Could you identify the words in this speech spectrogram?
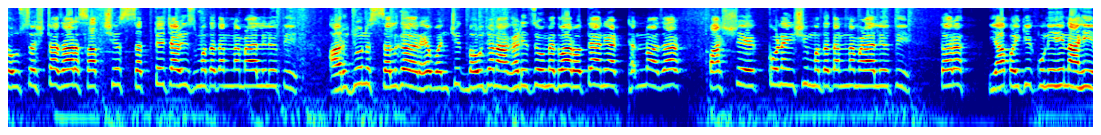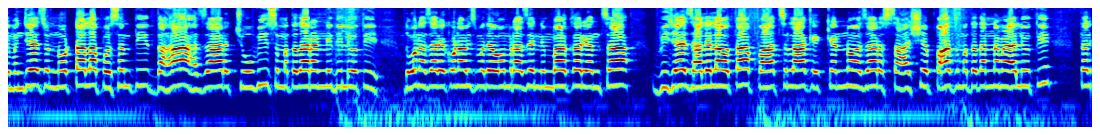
चौसष्ट हजार सातशे सत्तेचाळीस मतं त्यांना मिळालेली होती. अर्जुन सलगर हे वंचित बहुजन आघाडीचे उमेदवार होते आणि अठ्ठ्याण्णव हजार पाचशे एकोणऐंशी मतं त्यांना मिळाली होती. तर यापैकी कुणीही नाही. म्हणजेच नोटाला पसंती दहा हजार चोवीस मतदारांनी दिली होती. दोन हजार एकोणावीसमध्ये ओमराजे निंबाळकर यांचा विजय झालेला होता. पाच लाख एक्क्याण्णव हजार सहाशे पाच मतदारांना मिळाली होती. तर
